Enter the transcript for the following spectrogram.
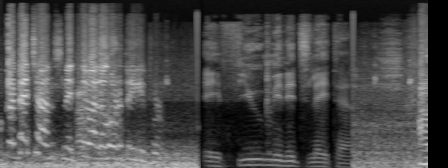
ఒక్కటే ఛాన్స్ నెత్తి వలగొడుతుంది ఇప్పుడు. A few minutes later. ఆ,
